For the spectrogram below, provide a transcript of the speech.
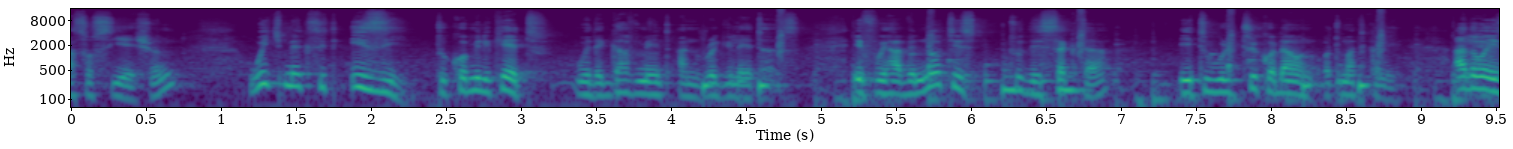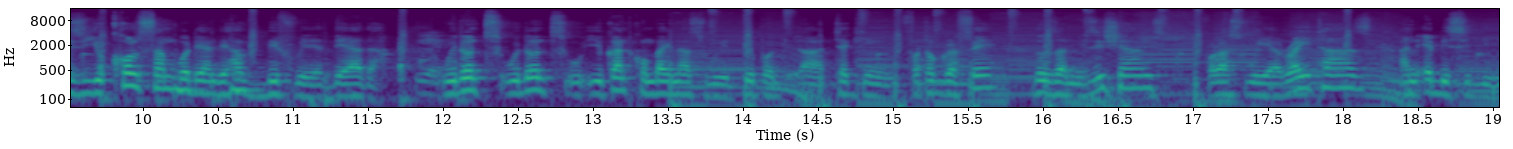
association which makes it easy to communicate with the government and regulators. If we have a notice to the sector, it will trickle down automatically. Otherwise, you call somebody and they have beef with the other. Yeah. We don't, we don't, you can't combine us with people uh, taking photography. Those are musicians. For us, we are writers and ABCD.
